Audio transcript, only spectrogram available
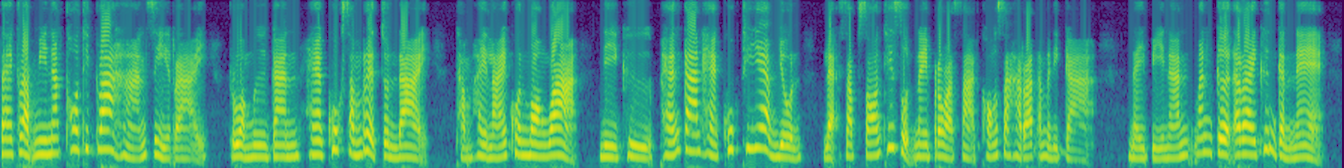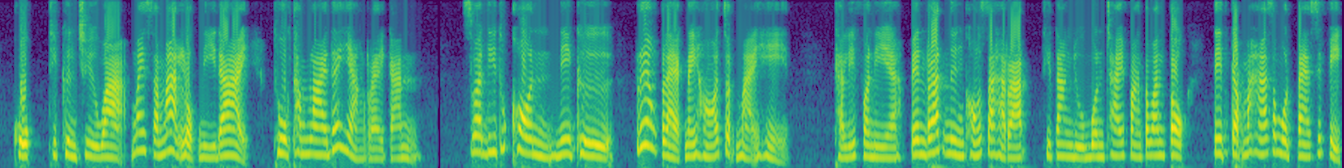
แต่กลับมีนักโทษที่กล้าหาญสี่รายร่วมมือกันแหกคุกสำเร็จจนได้ทำให้หลายคนมองว่า นี่คือแผนการแหกคุกที่แยบยลและซับซ้อนที่สุดในประวัติศาสตร์ของสหรัฐอเมริกา ในปีนั้นมันเกิดอะไรขึ้นกันแน่ คุกที่ขึ้นชื่อว่าไม่สามารถหลบหนีได้ ถูกทำลายได้อย่างไรกัน สวัสดีทุกคนนี่คือ เรื่องแปลกในหอจดหมายเหตุ แคลิฟอร์เนียเป็นรัฐหนึ่งของสหรัฐที่ตั้งอยู่บนชายฝั่งตะวันตก ติดกับมหาสมุทรแปซิฟิก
